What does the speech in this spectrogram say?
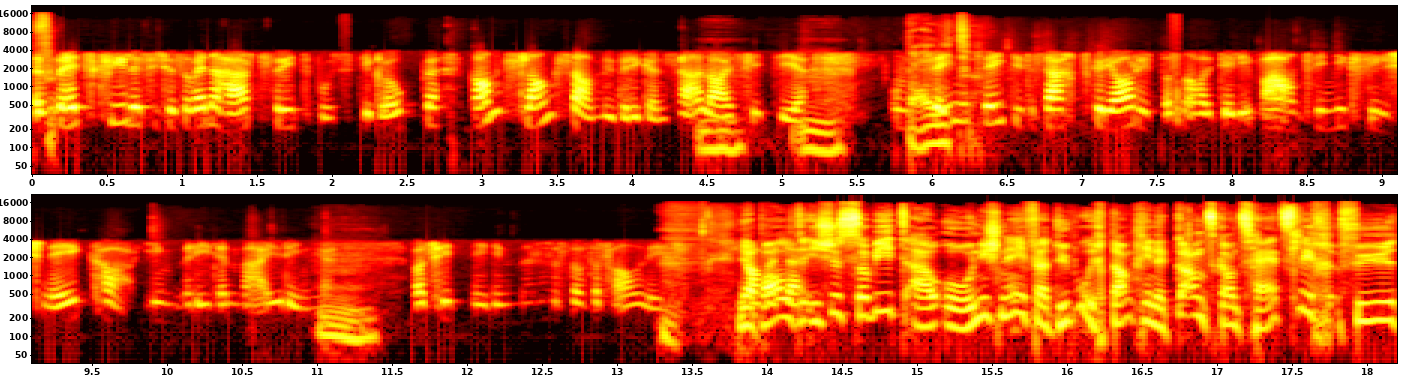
Also man hat das Gefühl, es ist ja so wie ein Herzrhythmus, die Glocke. Ganz langsam übrigens, auch laufen die. Und Bald. seinerzeit in den 60er Jahren hat das noch natürlich wahnsinnig viel Schnee gehabt, immer in dem Meiringen. Was heute nicht immer so der Fall ist. Ja, Aber bald ist es soweit, auch ohne Schnee. Frau Dübel, ich danke Ihnen ganz, ganz herzlich für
